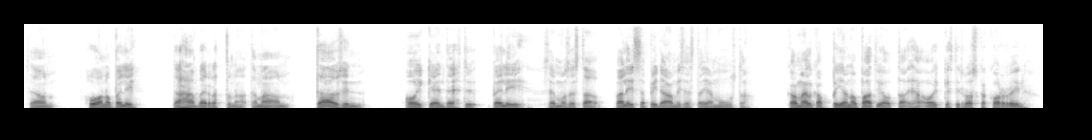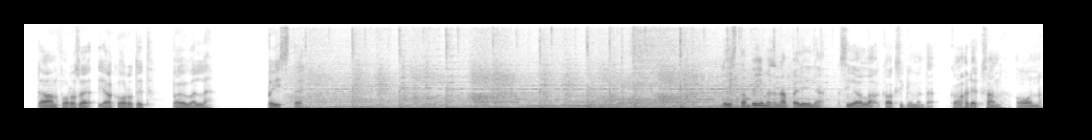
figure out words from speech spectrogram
se on huono peli tähän verrattuna. Tämä on täysin oikein tehty peli semmoisesta välissä pidämisestä ja muusta. Camel Cup ja nopat jouttaa ihan oikeasti roskakorriin, Downforce ja kortit pöydälle. Piste. Listan viimeisenä pelinä siellä 28 on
